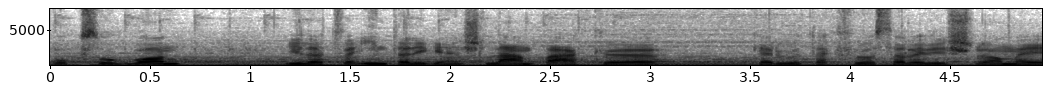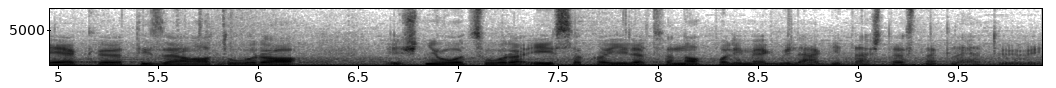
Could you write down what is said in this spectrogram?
boxokban, illetve intelligens lámpák kerültek felszerelésre, amelyek 16 óra és 8 óra éjszakai, illetve nappali megvilágítást tesznek lehetővé.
